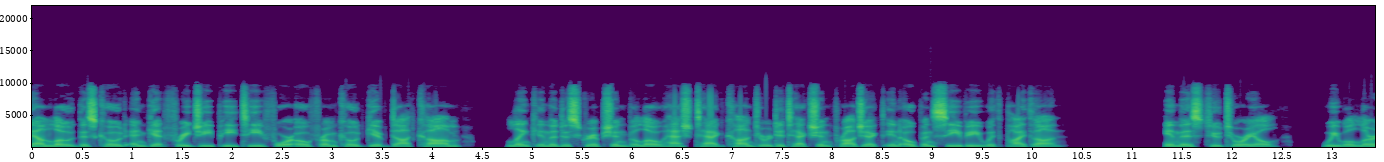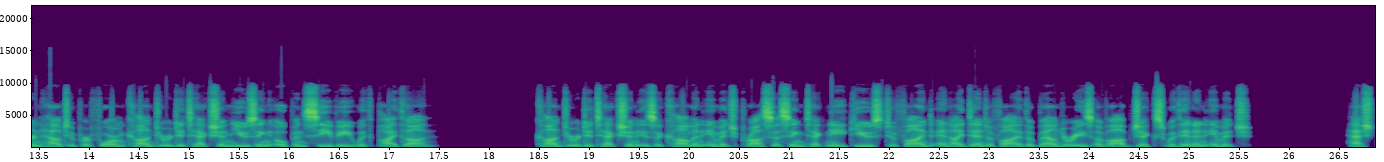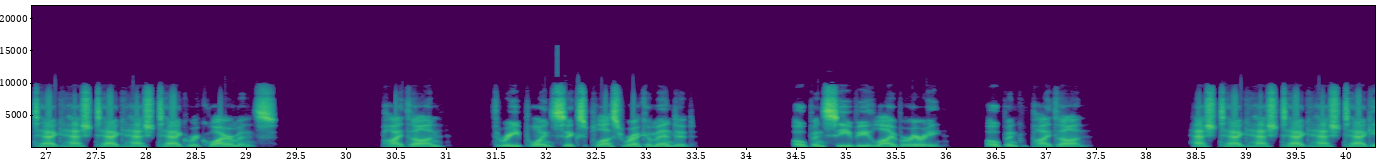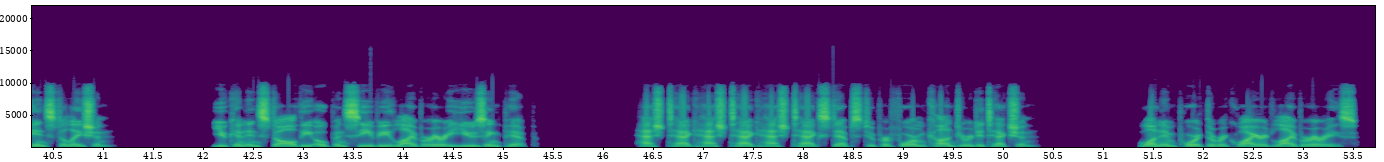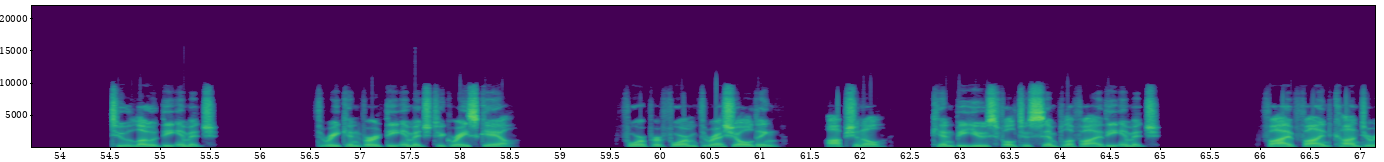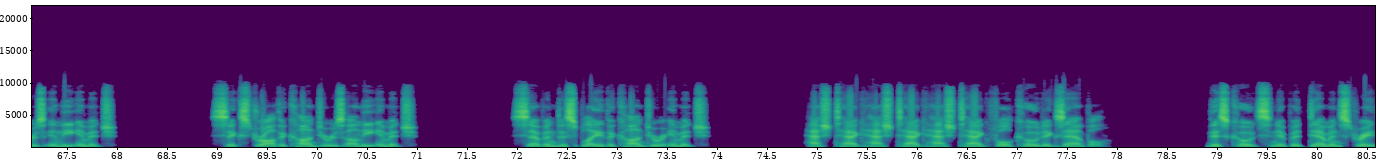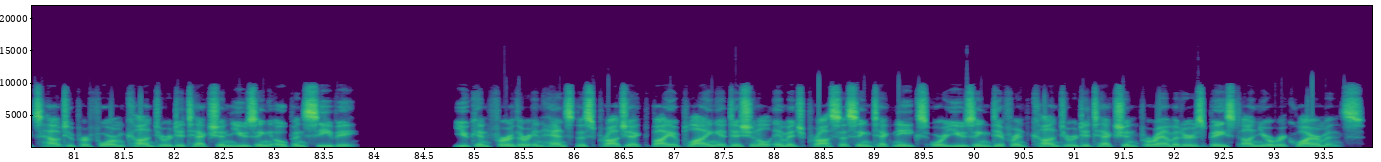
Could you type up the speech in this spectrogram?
Download this code and get free GPT-4o from codegive.com, link in the description below hashtag contour detection project in OpenCV with Python. In this tutorial, we will learn how to perform contour detection using OpenCV with Python. Contour detection is a common image processing technique used to find and identify the boundaries of objects within an image. Hashtag hashtag hashtag requirements. Python, 3.6 plus recommended. OpenCV library, OpenPython. Hashtag hashtag hashtag installation. You can install the OpenCV library using pip. Hashtag hashtag hashtag steps to perform contour detection. 1. Import the required libraries. 2. Load the image. 3. Convert the image to grayscale. 4. Perform thresholding, optional, can be useful to simplify the image. 5. Find contours in the image. 6. Draw the contours on the image. 7. Display the contour image. Hashtag hashtag hashtag full code example. This code snippet demonstrates how to perform contour detection using OpenCV. You can further enhance this project by applying additional image processing techniques or using different contour detection parameters based on your requirements.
